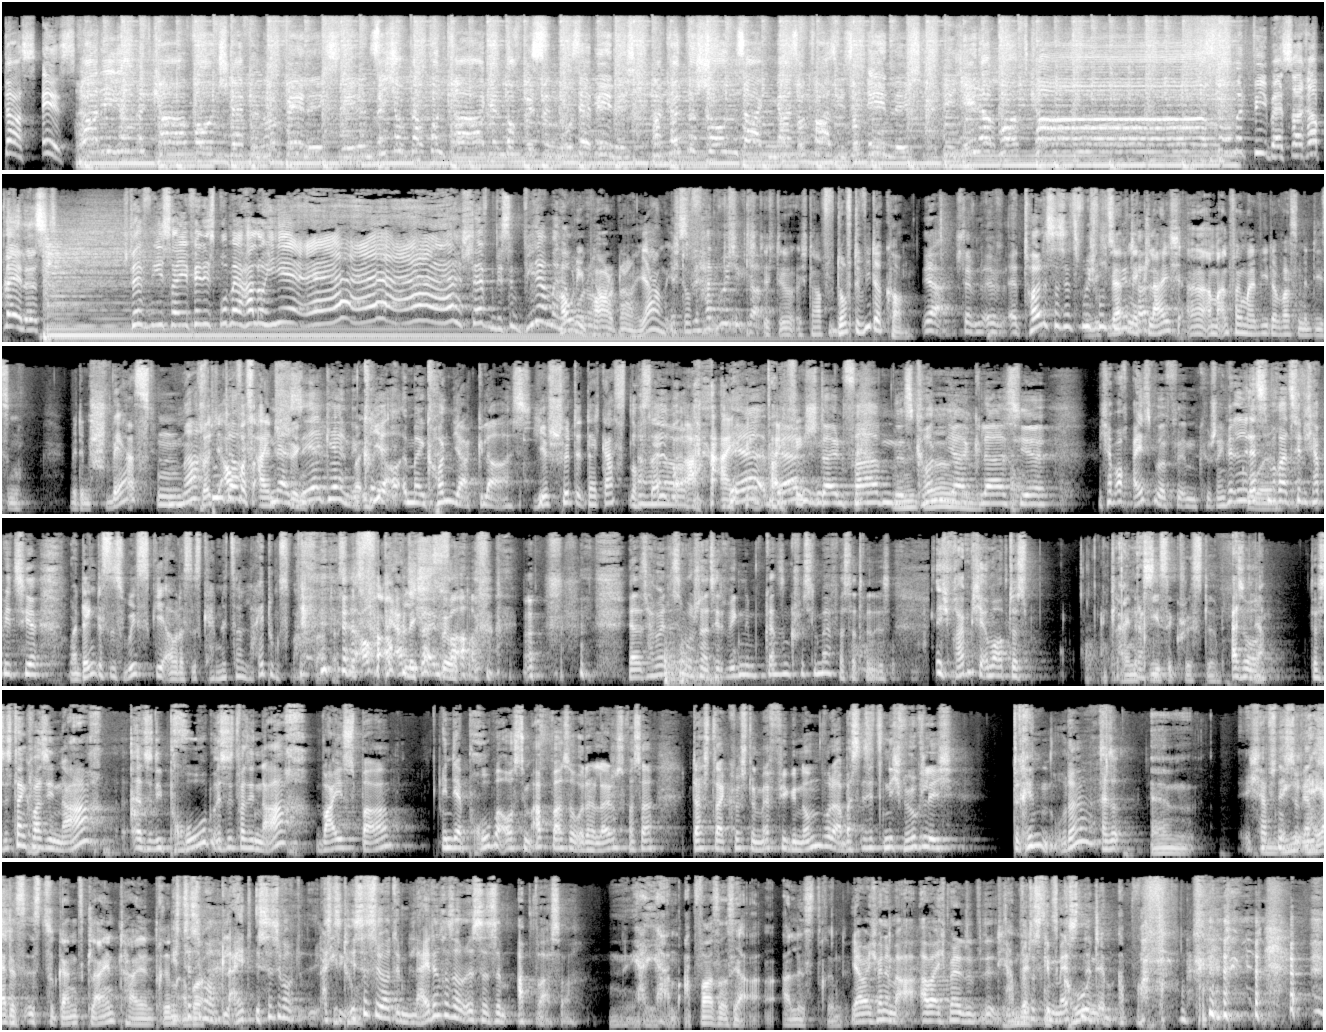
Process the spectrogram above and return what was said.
Das ist Radio mit K von Steffen und Felix. Reden sich um Kopf und Kragen, doch wissen nur sehr wenig. Man könnte schon sagen, also quasi so ähnlich wie jeder Podcast. Nur mit viel besserer Playlist. Steffen Israel, Felix Brummer, hallo hier. Äh, Steffen, wir sind wieder meine Howdy Wohnung. Partner, ja, ich, Es durfte, hat ruhig geklappt. ich, ich, ich darf, durfte wiederkommen. Ja, Steffen, äh, äh, toll, dass das jetzt ruhig Ich werde funktioniert mir hat. gleich äh, am Anfang mal wieder was mit diesem, mit dem schwersten, Mach soll du ich auch doch. was einschenken? Na, sehr gerne. Weil Hier Hier, auch in mein Cognac-Glas. hier schüttet der Gast noch selber ein. Ber. Bernsteinfarbenes Cognac-Glas hier. Ich habe auch Eiswürfel im Kühlschrank. Ich habe in der letzten Woche erzählt, ich habe jetzt hier Man denkt, es ist Whisky, aber das ist Chemnitzer Leitungswasser. Das ist auch farblich so. Ja, das haben wir letzte Woche schon erzählt, wegen dem ganzen Crystal Meth, was da drin ist. Ich frage mich ja immer, ob das Eine kleine Prise Crystal. Also, ja. das ist dann quasi nach, also die Proben, es ist quasi nachweisbar in der Probe aus dem Abwasser oder Leitungswasser, dass da Crystal Meth viel genommen wurde, aber es ist jetzt nicht wirklich drin, oder? Also, ähm, ich habe es nicht so ganz. naja, das ist zu ganz kleinen Teilen drin, ist das aber überhaupt Leit, ist das überhaupt, ist das überhaupt im Leitungswasser oder ist das im Abwasser? ja, ja, im Abwasser ist ja alles drin. Ja, aber ich meine, aber ich meine, du- Die haben wird das gemessen Kot im, im Abwasser.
